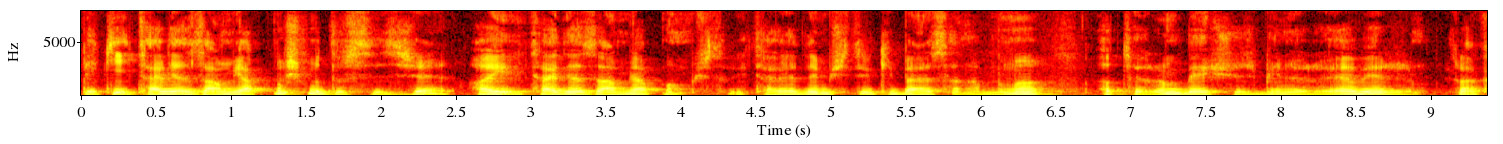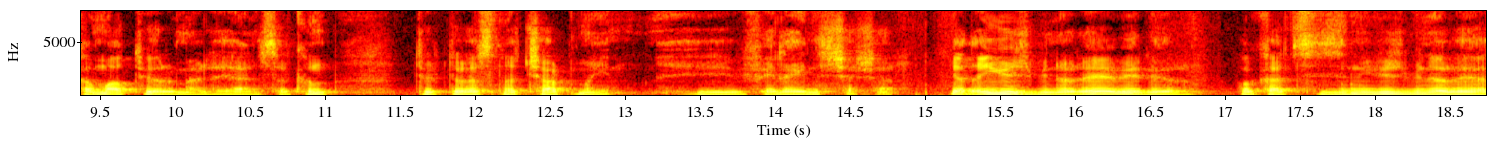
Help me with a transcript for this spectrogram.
Peki İtalya zam yapmış mıdır sizce? Hayır İtalya zam yapmamıştır. İtalya demiştir ki ben sana bunu atıyorum 500 bin euroya veririm. Rakamı atıyorum öyle yani sakın Türk lirasına çarpmayın. E, feleğiniz şaşar. Ya da 100 bin euroya veriyorum. Fakat sizin 100 bin euroya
